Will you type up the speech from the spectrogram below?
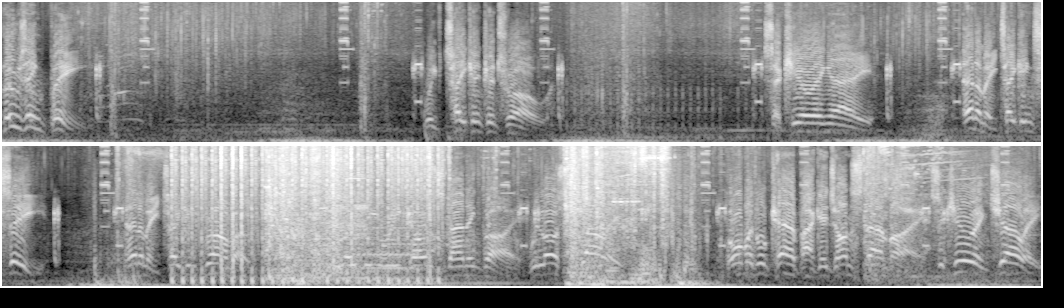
Losing B. We've taken control. Securing A. Enemy taking C. Enemy taking Bravo. UAV recon standing by. We lost Charlie. Orbital care package on standby. Securing Charlie.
